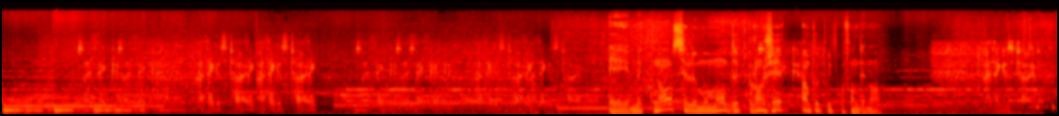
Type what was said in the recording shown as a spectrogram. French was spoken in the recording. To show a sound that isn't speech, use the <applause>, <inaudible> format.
I think, I think, I think it's time. I think it's time. I think, I think, I think it's time. I think it's time. Et maintenant, c'est le moment de plonger un peu plus profondément.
